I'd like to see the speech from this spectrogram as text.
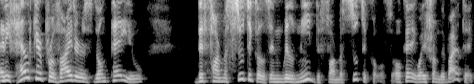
And if healthcare providers don't pay you, the pharmaceuticals, and will need the pharmaceuticals, okay, away from the biotech,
